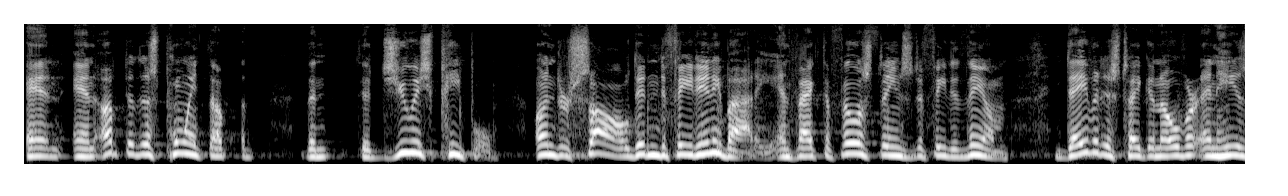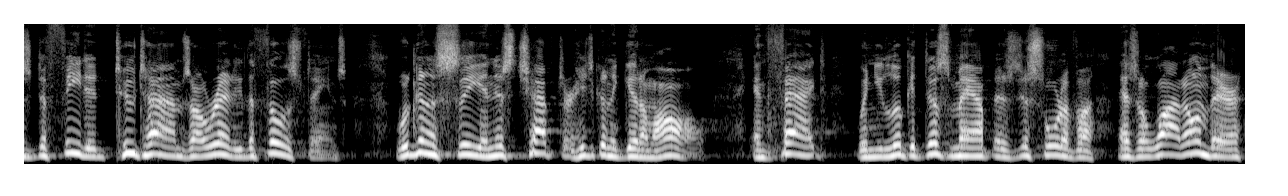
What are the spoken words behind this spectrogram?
And, and up to this point, the, the, the Jewish people under Saul didn't defeat anybody. In fact, the Philistines defeated them. David has taken over and he has defeated two times already the Philistines. We're going to see in this chapter, he's going to get them all. In fact, when you look at this map, there's just sort of a, there's a lot on there.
